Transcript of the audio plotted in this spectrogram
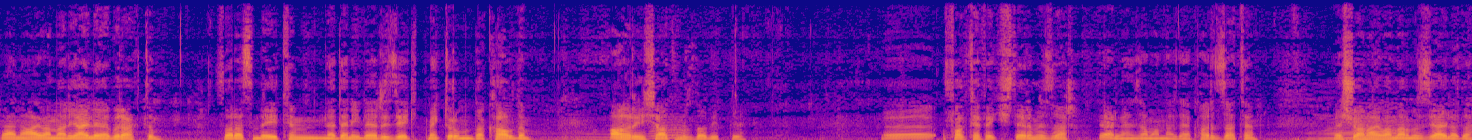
yani hayvanları yaylaya bıraktım. Sonrasında eğitim nedeniyle Rize'ye gitmek durumunda kaldım. Ahır inşaatımız da bitti. Ee, ufak tefek işlerimiz var. İlerleyen zamanlarda yaparız zaten. Ve şu an hayvanlarımız yaylada.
